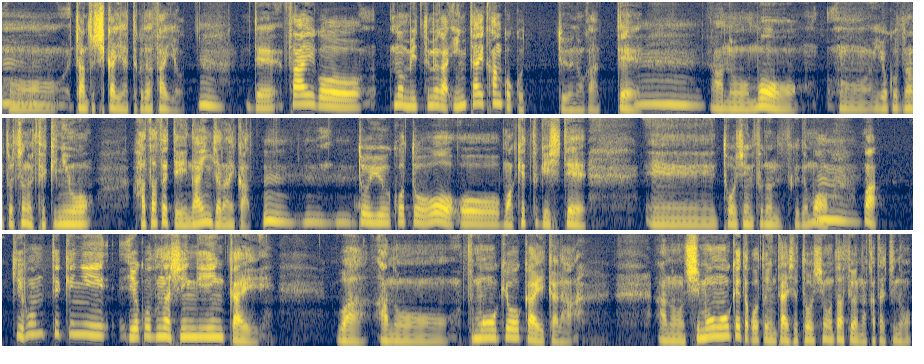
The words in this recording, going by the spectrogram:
うん、ちゃんとしっかりやってくださいよ、うん、で最後の3つ目が引退勧告っていうのがあって、あのもう、横綱としての責任を果たせていないんじゃないか。うんうんということを、おまあ、決議して、えー答申するんですけども、うん。まあ、基本的に横綱審議委員会はあのー相撲協会からあの諮問を受けたことに対して答申を出すような形の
